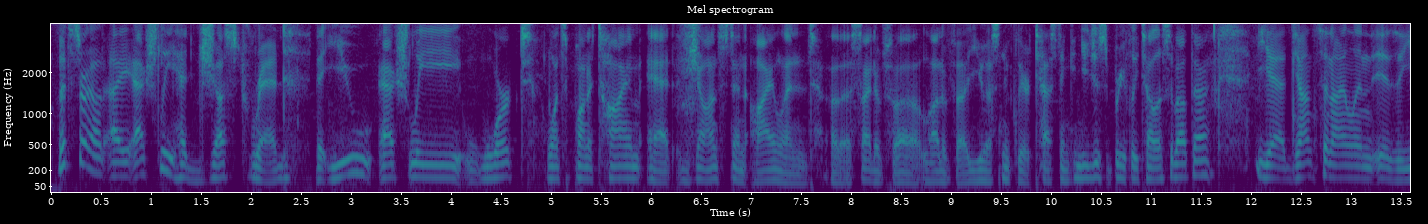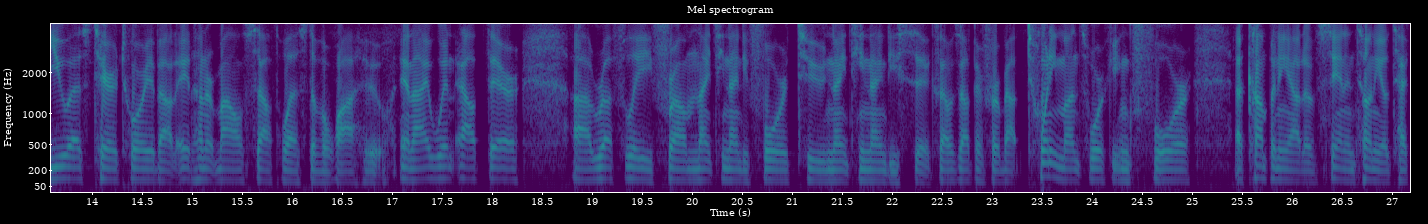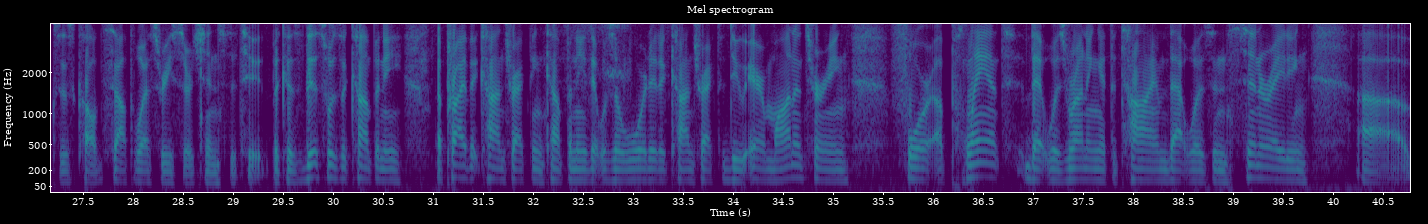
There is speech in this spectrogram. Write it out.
Let's start out. I actually had just read that you actually worked once upon a time at Johnston Island, uh, the site of uh, a lot of uh, U.S. nuclear testing. Can you just briefly tell us about that? Yeah, Johnston Island is a U.S. territory about 800 miles southwest of Oahu. And I went out there uh, roughly from 1994 to 1996. I was out there for about 20 months working for a company out of San Antonio, Texas called Southwest Research Institute because this was a company, a private contracting company that was awarded a contract to do air monitoring for a plant that was running at the time that was incinerating uh,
